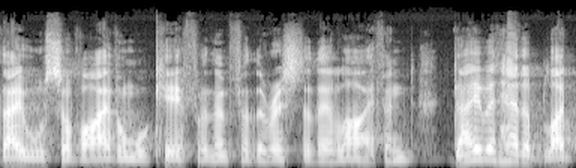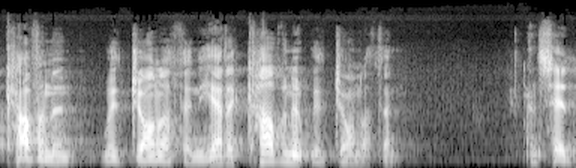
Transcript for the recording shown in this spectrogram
they will survive and will care for them for the rest of their life. And David had a blood covenant with Jonathan. He had a covenant with Jonathan and said,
